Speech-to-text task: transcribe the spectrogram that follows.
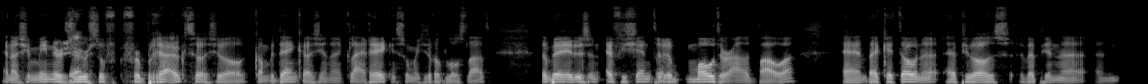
En als je minder Ja. zuurstof verbruikt, zoals je wel kan bedenken als je een klein rekensommetje erop loslaat, dan ben je dus een efficiëntere motor aan het bouwen. En bij ketonen heb je wel eens heb je een, eh, een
